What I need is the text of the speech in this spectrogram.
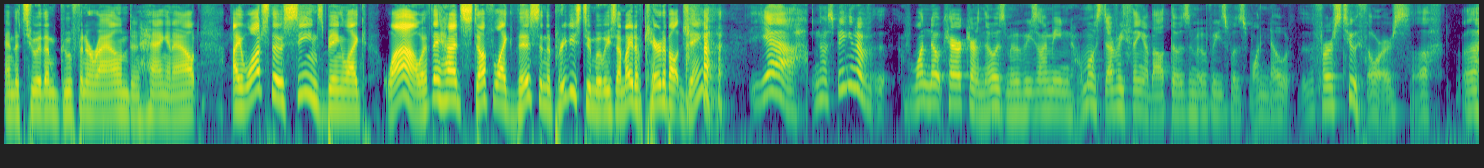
and the two of them goofing around and hanging out, I watched those scenes being like, wow, if they had stuff like this in the previous two movies, I might have cared about Jane. Yeah. No, speaking of one note character in those movies, I mean, almost everything about those movies was one note. The first two Thors. Ugh. Ugh.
